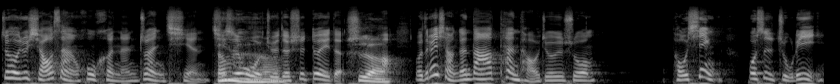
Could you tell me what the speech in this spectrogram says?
最后一句小散户很难赚钱，其实我觉得是对的。是啊，好，我这边想跟大家探讨，就是说投信。或是主力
